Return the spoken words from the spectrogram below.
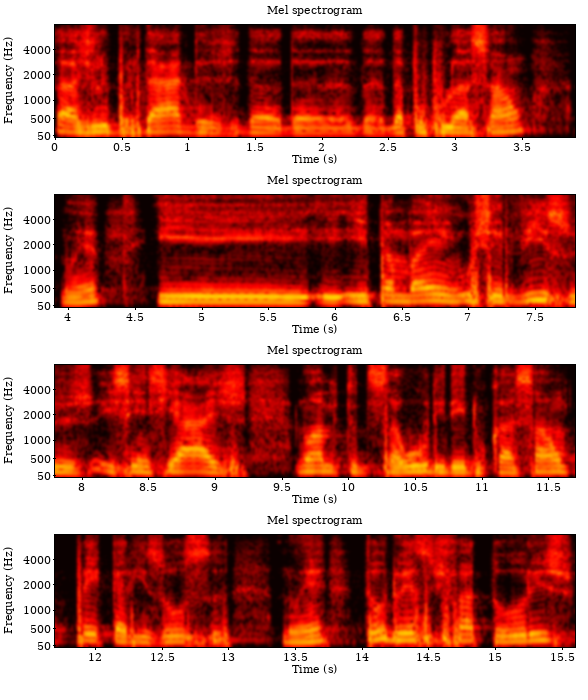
as liberdades da, da, da, da população não é? E, e, e, também os serviços essenciais no âmbito de saúde e de educação precarizou-se, não é? Todos esses fatores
